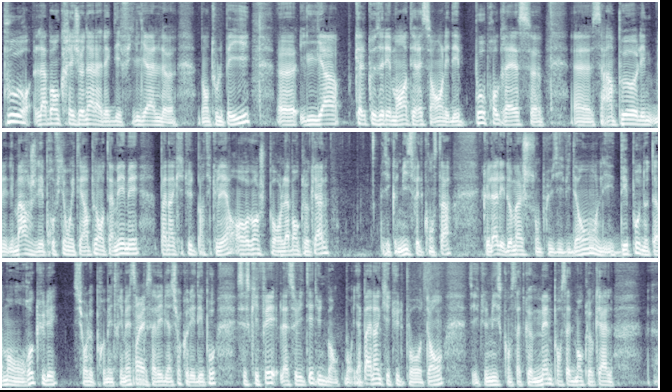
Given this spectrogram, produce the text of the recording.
Pour la banque régionale avec des filiales euh, dans tout le pays, euh, il y a quelques éléments intéressants. Les dépôts progressent, euh, un peu les, marges et les profits ont été un peu entamés, mais pas d'inquiétude particulière. En revanche, pour la banque locale, les économistes fait le constat que là, les dommages sont plus évidents. Les dépôts, notamment, ont reculé sur le premier trimestre. Ouais. Vous savez bien sûr que les dépôts, c'est ce qui fait la solidité d'une banque. Bon, il n'y a pas d'inquiétude pour autant. Les économistes constatent que même pour cette banque locale, euh,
